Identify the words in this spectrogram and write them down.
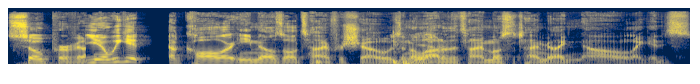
so perfect. You know, we get a call or emails all the time for shows, and a lot of the time, most of the time, you're like, no, like it's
